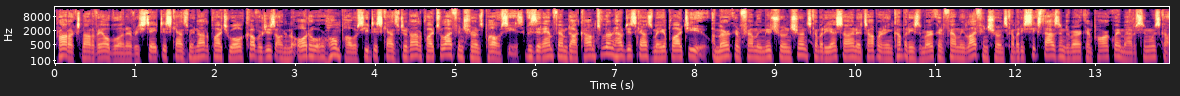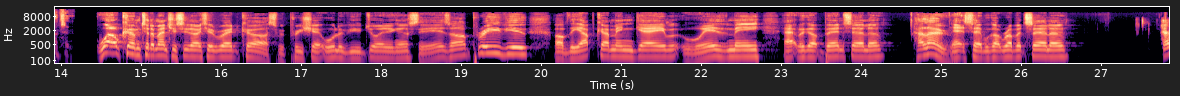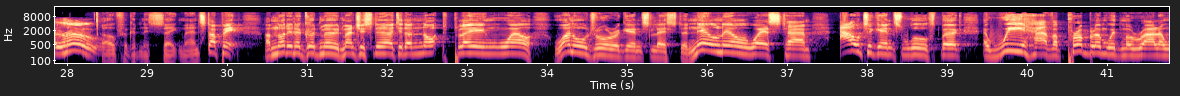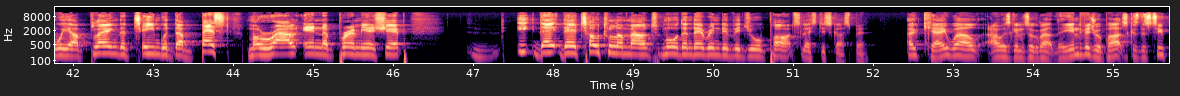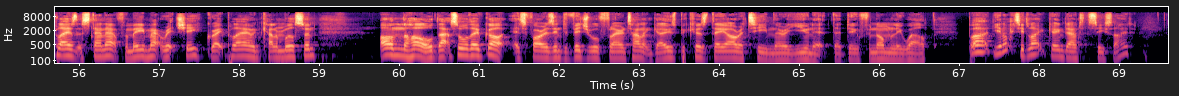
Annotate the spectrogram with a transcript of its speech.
Products not available in every state. Discounts may not apply to all coverages on an auto or home policy. Discounts do not apply to life insurance policies. Visit amfam.com to learn how discounts may apply to you. American Family Mutual Insurance Company SI and its operating companies American Family Life Insurance Company 6000 American Parkway, Madison, Wisconsin. Welcome to the Manchester United Redcast. We appreciate all of you joining us. Here's our preview of the upcoming game with me. Uh, we got Ben Serlo. Hello. That's it. We got Robert Serlo. Hello. Oh, for goodness sake, man. Stop it. I'm not in a good mood. Manchester United are not playing well. One all draw against Leicester. Nil nil West Ham. Out against Wolfsburg. And we have a problem with morale, and we are playing the team with the best morale in the Premiership. They, their total amount more than their individual parts. Let's discuss, Ben. Okay, well, I was going to talk about the individual parts because there's two players that stand out for me Matt Ritchie, great player, and Callum Wilson. On the whole, that's all they've got as far as individual flair and talent goes because they are a team, they're a unit, they're doing phenomenally well. But United like going down to the seaside,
